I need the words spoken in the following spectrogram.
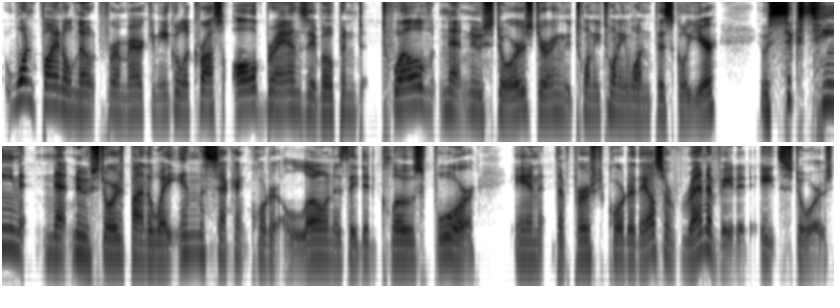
One final note for American Eagle across all brands, they've opened 12 net new stores during the 2021 fiscal year. It was 16 net new stores, by the way, in the second quarter alone, as they did close four in the first quarter. They also renovated eight stores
